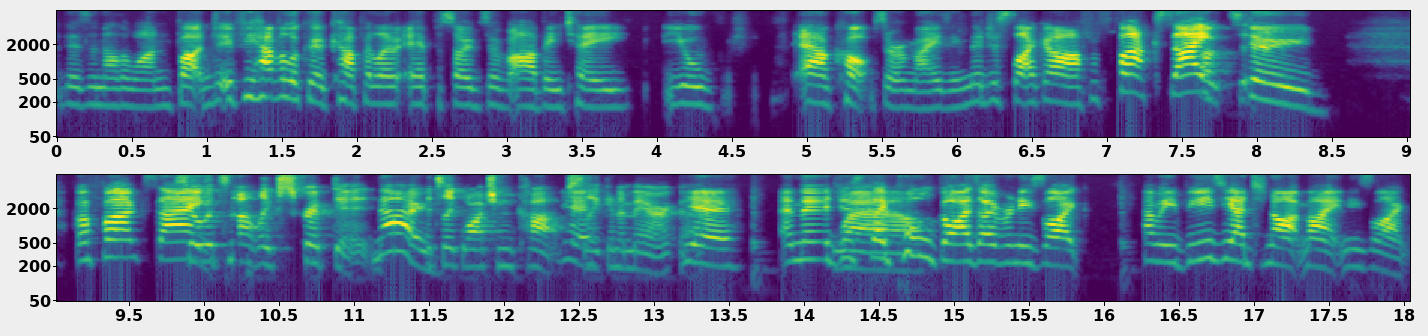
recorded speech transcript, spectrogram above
there's another one. But if you have a look at a couple of episodes of RBT, you'll our cops are amazing. They're just like, oh, for fuck's sake, Oh, dude. For fuck's sake. So it's not like scripted. no. It's like watching cops, Yeah. like in America. Yeah. And they just they pull guys over and he's like, How many beers you had tonight, mate? And he's like,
